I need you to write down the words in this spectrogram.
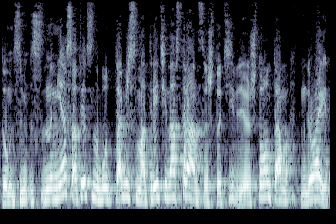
то на меня, соответственно, будут также смотреть иностранцы, что, что он там говорит.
